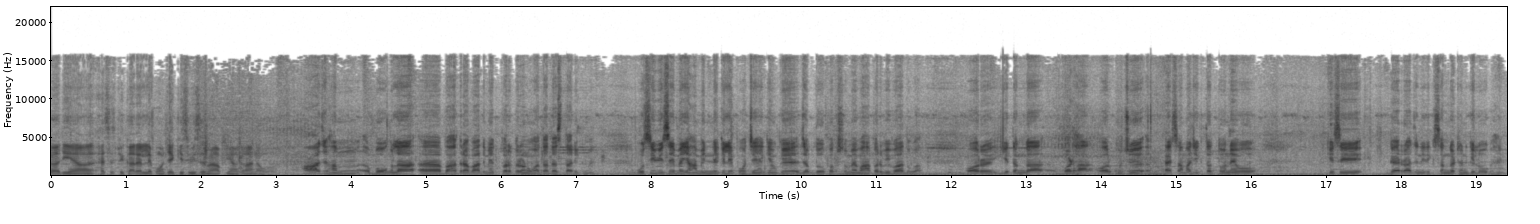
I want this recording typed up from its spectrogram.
आज यहाँ एसएसपी कार्यालय पहुँचे किस विषय में आप यहाँ का आना हुआ? आज हम बोंगला बहादराबाद में एक प्रकरण हुआ था दस तारीख में। उसी विषय में यहाँ मिलने के लिए पहुँचे हैं क्योंकि जब दो पक्षों में वहाँ पर विवाद हुआ और ये दंगा बढ़ा और कुछ असामाजिक तत्वों ने वो किसी गैर राजनीतिक संगठन के लोग हैं,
